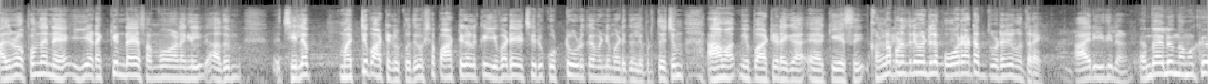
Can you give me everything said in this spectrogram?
അതിനോടൊപ്പം തന്നെ ഈ ഇടയ്ക്കുണ്ടായ സംഭവമാണെങ്കിൽ അതും ചില മറ്റ് പാർട്ടികൾ പ്രതിപക്ഷ പാർട്ടികൾക്ക് ഇവിടെ വെച്ചൊരു കൊട്ടു കൊടുക്കാൻ വേണ്ടി മടുക്കുന്നില്ല. പ്രത്യേകിച്ചും ആം ആദ്മി പാർട്ടിയുടെ കേസ്. കള്ളപ്പണത്തിന് വേണ്ടിയുള്ള പോരാട്ടം തുടരുമത്രേ. ആ രീതിയിലാണ്. എന്തായാലും നമുക്ക്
